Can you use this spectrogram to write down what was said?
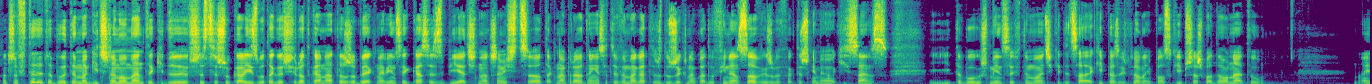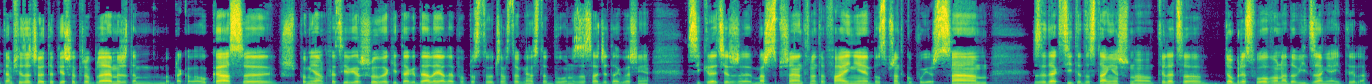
Znaczy wtedy to były te magiczne momenty, kiedy wszyscy szukali złotego środka na to, żeby jak najwięcej kasy zbijać na czymś, co tak naprawdę niestety wymaga też dużych nakładów finansowych, żeby faktycznie miało jakiś sens. I to było już mniej więcej w tym momencie, kiedy cała ekipa z Wirtualnej Polski przeszła do Onetu. No i tam się zaczęły te pierwsze problemy, że tam brakowało kasy, już pomijam kwestie wierszówek i tak dalej, ale po prostu często gęsto było na zasadzie tak właśnie w sekrecie, że masz sprzęt, no to fajnie, bo sprzęt kupujesz sam, z redakcji to dostaniesz no tyle co dobre słowo na do widzenia i tyle.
